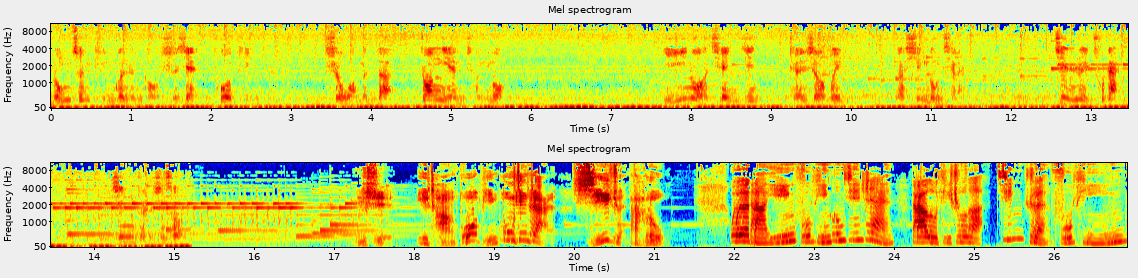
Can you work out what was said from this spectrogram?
农村贫困人口实现脱贫，是我们的庄严承诺。一诺千金，全社会要行动起来，进锐出战，精准施策。于是，一场脱贫攻坚战席卷大陆。为了打赢扶贫攻坚战，大陆提出了精准扶贫。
